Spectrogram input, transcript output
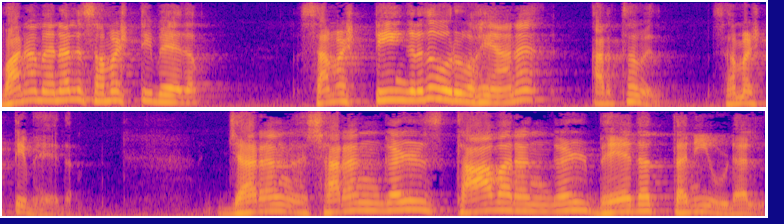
வனமெனல் சமஷ்டி பேதம். சமஷ்டிங்கிறது ஒரு வகையான அர்த்தம் இது. சமஷ்டி பேதம். ஜரங் சரங்கள் ஸ்தாவரங்கள் பேத தனி உடல்.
